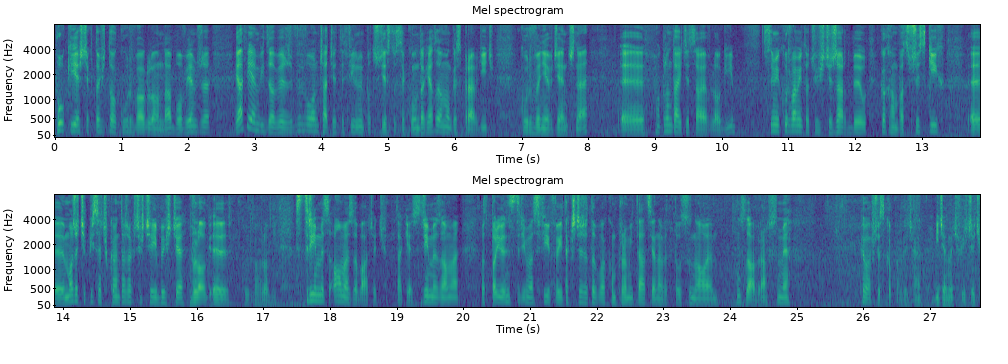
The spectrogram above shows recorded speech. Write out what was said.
póki jeszcze ktoś to kurwa ogląda, bo wiem, że ja wiem widzowie, że wy wyłączacie te filmy po 30 sekundach, ja to mogę sprawdzić, kurwy niewdzięczne. Yy, oglądajcie całe vlogi. Z tymi kurwami to oczywiście żart był. Kocham was wszystkich. Yy, możecie pisać w komentarzach, czy chcielibyście vlog, yy, kurwa vlogi, streamy z OME zobaczyć. Tak jest, streamy z OME. Odpaliłem streama z FIFA i tak szczerze to była kompromitacja, nawet to usunąłem. Więc dobra, w sumie chyba wszystko powiedziałem. Idziemy ćwiczyć.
